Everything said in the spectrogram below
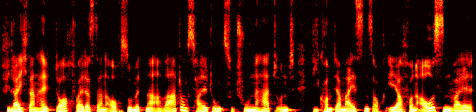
vielleicht dann halt doch, weil das dann auch so mit einer Erwartungshaltung zu tun hat und die kommt ja meistens auch eher von außen, weil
